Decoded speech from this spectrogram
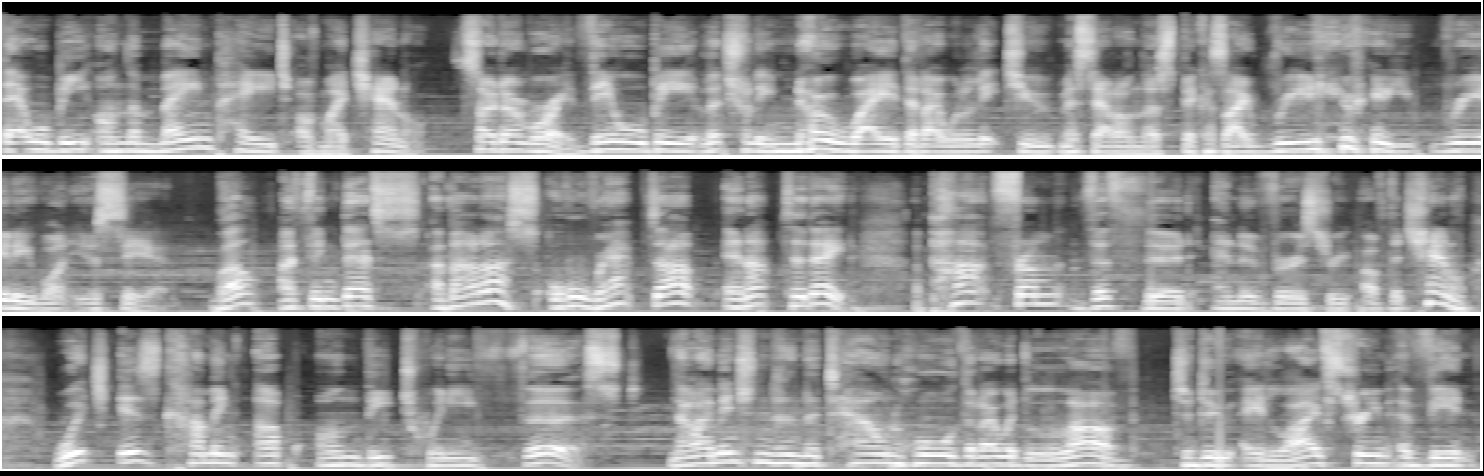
that will be on the main page of my channel. So don't worry, there will be literally no way that I will let you miss out on this because I really, really, really want you to see it. Well, I think that's about us, all wrapped up and up to date, apart from the third anniversary of the channel, which is coming up on the 21st. Now, I mentioned in the town hall that I would love to do a live stream event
